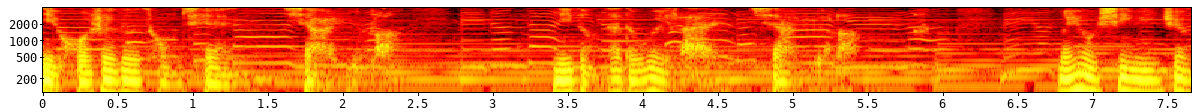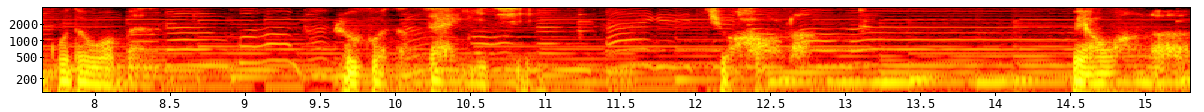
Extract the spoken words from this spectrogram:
你活着的从前下雨了你等待的未来下雨了没有幸运眷顾的我们如果能在一起就好了不要忘了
